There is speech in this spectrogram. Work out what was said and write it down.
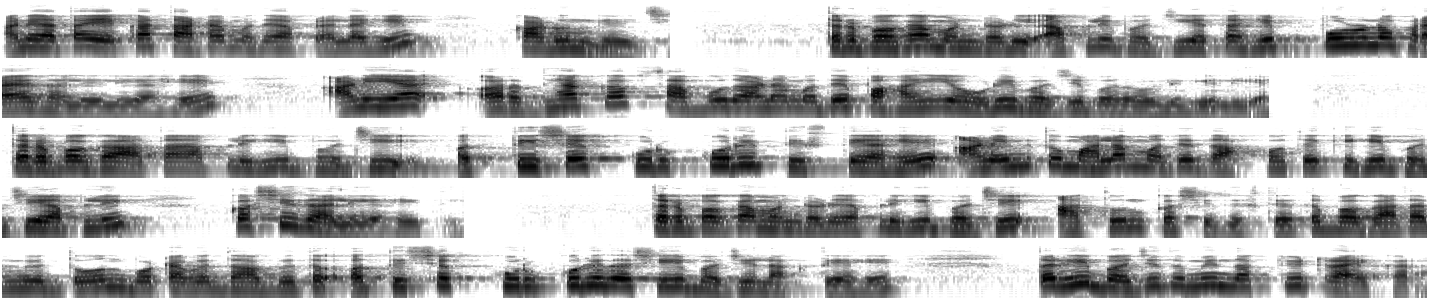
आणि आता एका ताटामध्ये आपल्याला ही काढून घ्यायची. तर बघा मंडळी आपली भजी आता हे पूर्ण फ्राय झालेली आहे. आणि या अर्ध्या कप साबुदाण्यामध्ये पहा ही एवढी भजी बनवली गेली आहे. तर बघा आता आपली ही भजी अतिशय कुरकुरीत दिसते आहे आणि मी तुम्हाला मध्ये दाखवते की ही भजी आपली कशी झाली आहे ती. तर बघा मंडळी आपली ही भजी आतून कशी दिसते तर बघा आता मी दोन बोटामध्ये दाबली तर अतिशय कुरकुरीत अशी ही भजी लागते आहे. तर ही भजी तुम्ही नक्की ट्राय करा.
